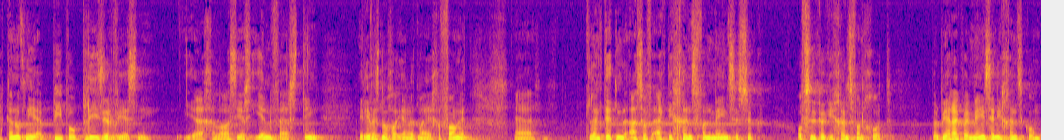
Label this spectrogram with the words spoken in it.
Ek kan ook nie 'n people pleaser wees nie. Ja, Galasiërs 1 vers 10. Hierdie was nogal een wat my gevang het. Uh klink dit asof ek die guns van mense soek of soek ek die guns van God? Probeer ek by mense in die guns kom?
